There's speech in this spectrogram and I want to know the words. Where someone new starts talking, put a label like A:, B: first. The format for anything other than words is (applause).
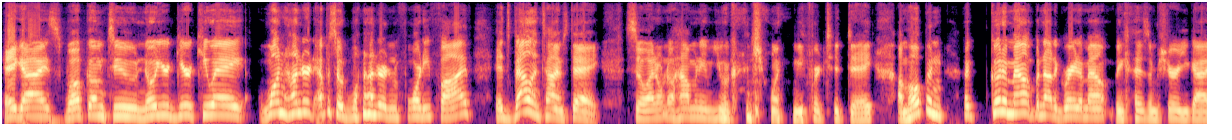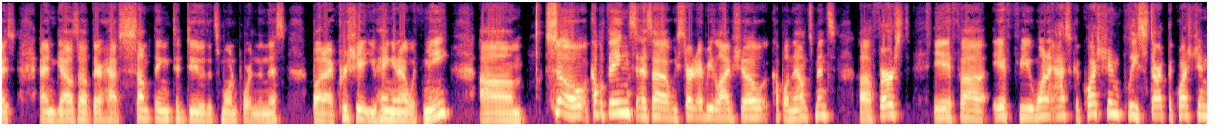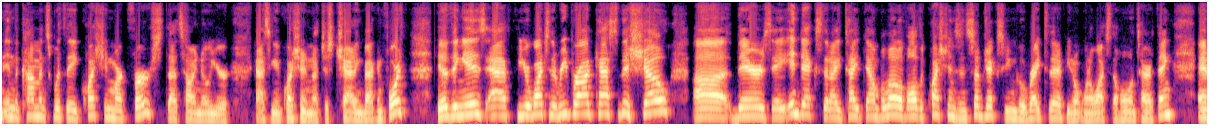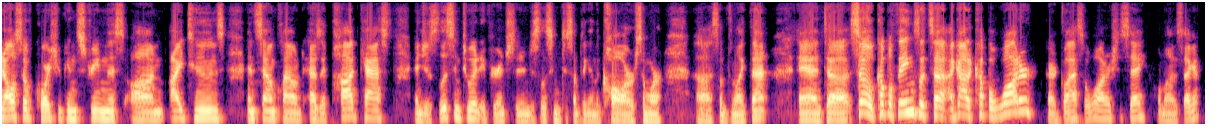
A: Hey guys, welcome to Know Your Gear QA 100, episode 145. It's Valentine's Day. So I don't know how many of you are (laughs) going to join me for today. I'm hoping a good amount, but not a great amount, because I'm sure you guys and gals out there have something to do that's more important than this. But I appreciate you hanging out with me. Um, so, a couple things as uh, we start every live show, a couple announcements. Uh, first, if uh, if you want to ask a question, please start the question in the comments with a question mark first. That's how I know you're asking a question and not just chatting back and forth. The other thing is, if you're watching the rebroadcast of this show, uh, there's a index that I type down below of all the questions and subjects, so you can go right to that if you don't want to watch the whole entire thing. And also, of course, you can stream this on iTunes and SoundCloud as a podcast and just listen to it if you're interested in just listening to something in the car or somewhere, uh, something like that. And uh, so, a couple things. Let's. Uh, I got a cup of water, or a glass of water, I should say. Hold on a second.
